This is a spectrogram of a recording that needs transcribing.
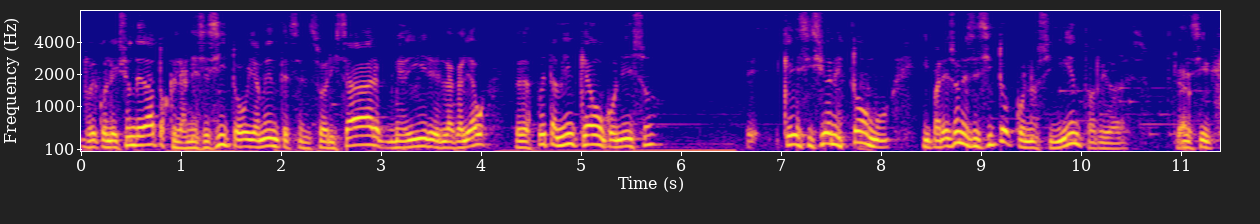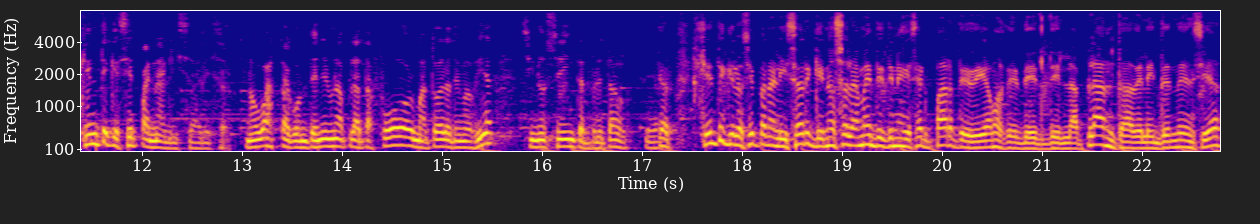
recolección de datos que las necesito, obviamente, sensorizar, medir la calidad pero después también qué hago con eso qué decisiones tomo. Y para eso necesito conocimiento arriba de eso. Claro. Es decir, gente que sepa analizar eso. No basta con tener una plataforma, toda la tecnología, sino sé interpretarlo. Claro, gente que lo sepa analizar, que no solamente tiene que ser parte, digamos, de, de- de la planta de la intendencia,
